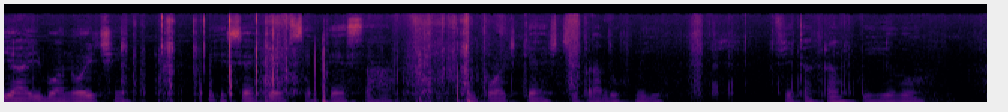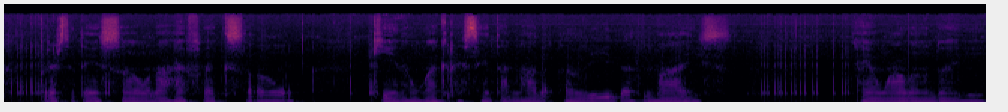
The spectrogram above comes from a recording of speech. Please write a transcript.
E aí, boa noite. Esse aqui é o Pensar, um podcast para dormir. Fica tranquilo, presta atenção na reflexão que não acrescenta nada na vida, mas é um alando aí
